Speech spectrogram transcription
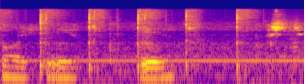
Стой, нет, нет. Подожди.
